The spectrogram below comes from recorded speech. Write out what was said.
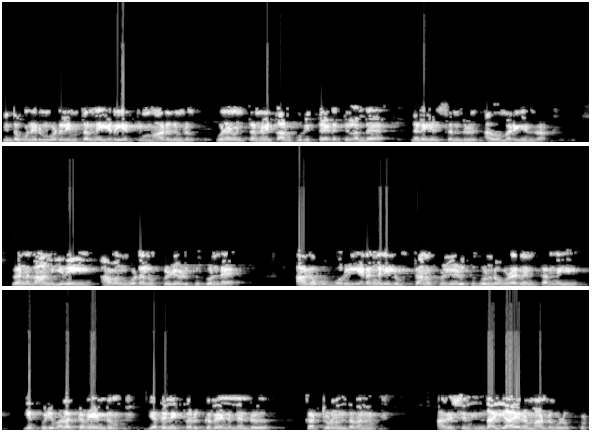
இந்த உணர்வின் உடலின் தன்மை இடையற்றி மாறுகின்றது. உணர்வின் தன்மை தான் குறித்த இடத்தில் அந்த நிலைகள் சென்று அவன் வருகின்றான். இவனதான் இதை அவன் உடலுக்குள் எடுத்துக்கொண்ட. ஆக ஒவ்வொரு இடங்களிலும் தனக்குள் எடுத்துக்கொண்ட உணர்வின் தன்மையை எப்படி வளர்க்க வேண்டும் எதனை பெருக்க வேண்டும் என்று கற்றுணர்ந்தவன் அரசன் இந்த ஐயாயிரம் ஆண்டுகளுக்குள்.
